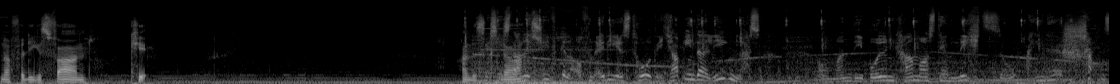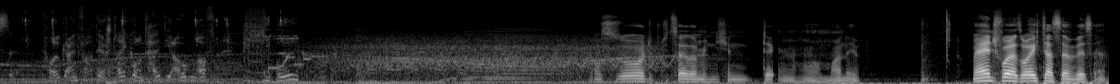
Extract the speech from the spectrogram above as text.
Nachfälliges Fahren. Okay. Alles Es ist klar. alles schiefgelaufen. Eddie ist tot. Ich habe ihn da liegen lassen. Oh Mann, die Bullen kamen aus dem Nichts. So eine Scheiße. Folg einfach der Strecke und halt die Augen offen. Die Bullen... Ach so, die Polizei soll mich nicht entdecken. Oh Mann, ey. Mensch, woher soll ich das denn wissen?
